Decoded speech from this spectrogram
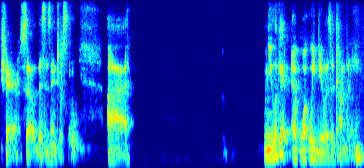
share. So this is interesting. Uh when you look at, at what we do as a company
